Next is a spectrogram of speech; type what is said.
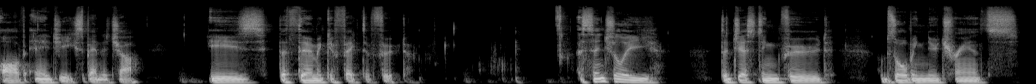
of energy expenditure is the thermic effect of food. Essentially, digesting food, absorbing nutrients,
